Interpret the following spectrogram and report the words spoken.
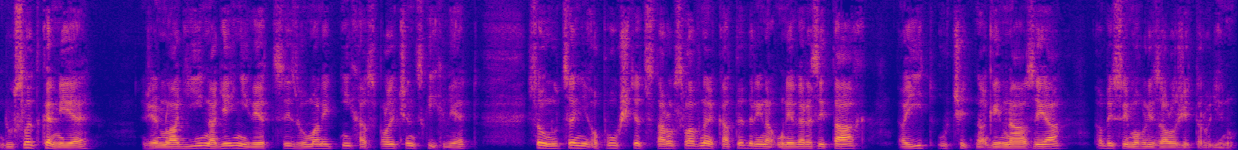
Důsledkem je, že mladí nadějní vědci z humanitních a společenských věd jsou nuceni opouštět staroslavné katedry na univerzitách a jít učit na gymnázia, aby si mohli založit rodinu.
